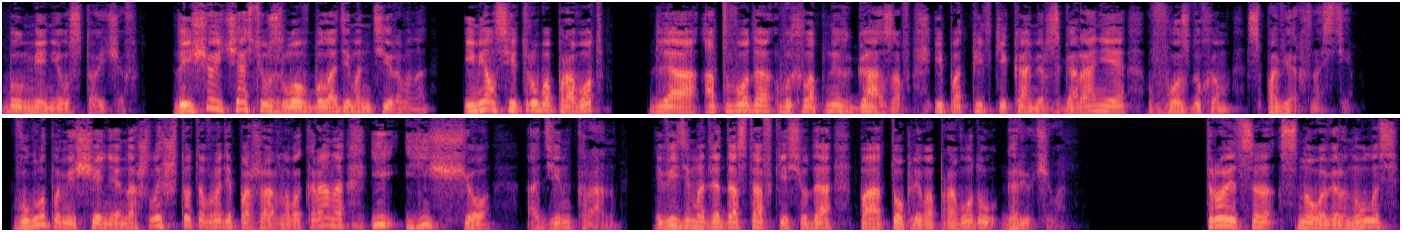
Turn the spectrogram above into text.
был менее устойчив. Да еще и часть узлов была демонтирована. Имелся и трубопровод для отвода выхлопных газов и подпитки камер сгорания воздухом с поверхности. В углу помещения нашлось что-то вроде пожарного крана и еще один кран, видимо, для доставки сюда по топливопроводу горючего. Троица снова вернулась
